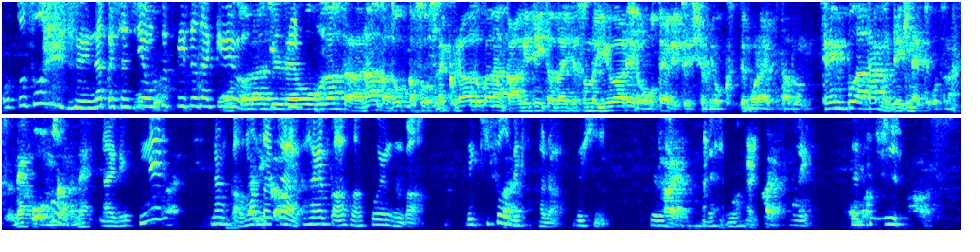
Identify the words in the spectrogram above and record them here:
おっと、そうですね。なんか写真を送っていただければ。大人じで応募だったら、なんかどっかそうですね、クラウドかなんか上げていただいて、その URL をお便りと一緒に送ってもらえると多分、添付は多分できないってことなんですよね、フォームからね。ないですねは。なんかまたじゃあ、早川さん、そういうのができそうでしたら、ぜひよろしくお願いします。はいはい。はい。お待ちしてます。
